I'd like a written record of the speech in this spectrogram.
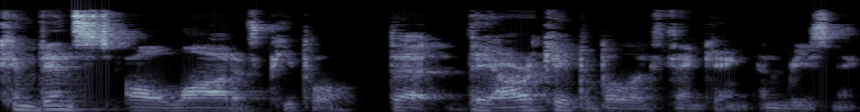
convinced a lot of people that they are capable of thinking and reasoning.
